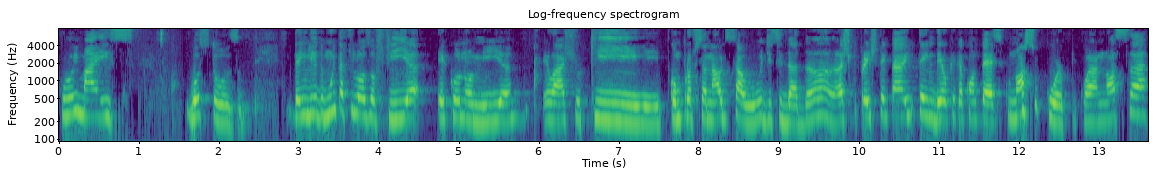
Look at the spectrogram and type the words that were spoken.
flui mais gostoso. Tenho lido muita filosofia, economia. Eu acho que, como profissional de saúde, cidadã, acho que para a gente tentar entender o que, que acontece com o nosso corpo, com a nossa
